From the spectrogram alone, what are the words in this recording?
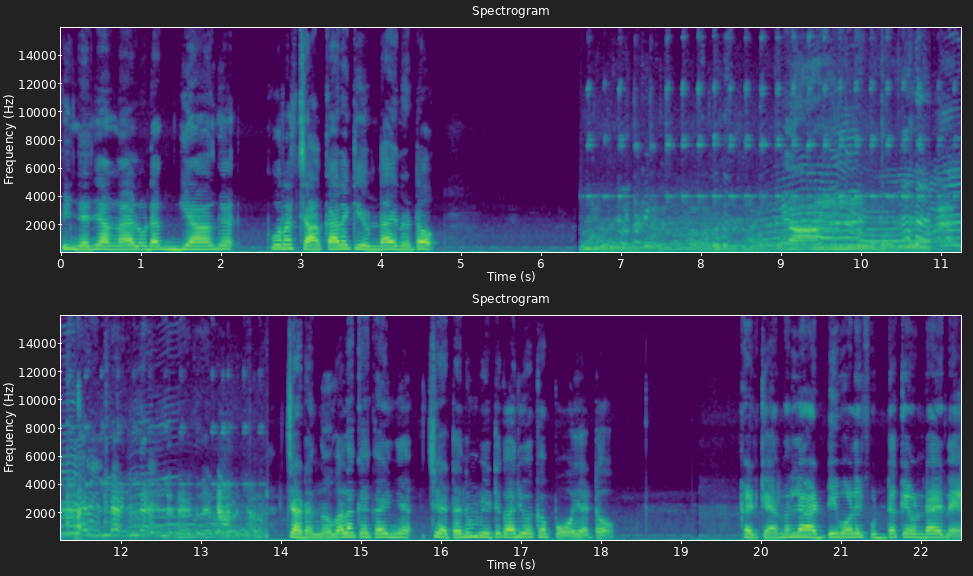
പിന്നെ ഞങ്ങളുടെ ഗ്യാങ് കുറച്ച് ആൾക്കാരൊക്കെ ഉണ്ടായിരുന്നു കേട്ടോ. ചടങ്ങുകളൊക്കെ കഴിഞ്ഞ് ചേട്ടനും വീട്ടുകാരും ഒക്കെ പോയട്ടോ കഴിക്കാൻ നല്ല അടിപൊളി ഫുഡൊക്കെ ഉണ്ടായിരുന്നേ.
